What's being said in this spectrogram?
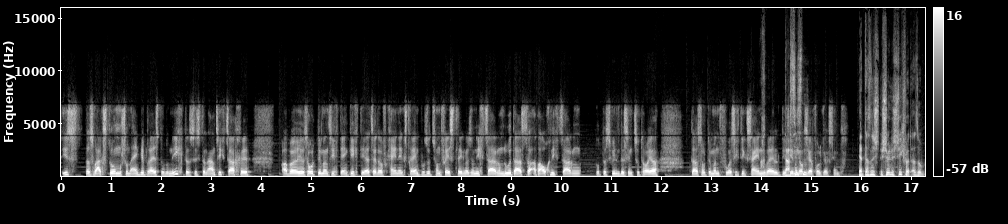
ist das Wachstum schon eingepreist oder nicht? Das ist eine Ansichtssache. Aber hier sollte man sich, denke ich, derzeit auf keine Extremposition festlegen. Also nicht sagen, nur das, aber auch nicht sagen, Gottes Willen, das sind zu teuer. Da sollte man vorsichtig sein, weil die Firmen auch sehr erfolgreich sind. Ja, das ist ein schönes Stichwort. Also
